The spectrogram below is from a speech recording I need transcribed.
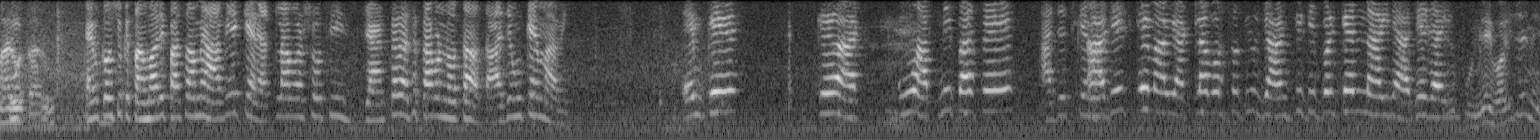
મારું તારું. એમ કઉ છું કે તમારી પાસે અમે આવીએ ક્યારે? આટલા વર્ષોથી જાણતા હતા છતાં પણ નહોતા હતા આજે હું કેમ આવી? એમ કે કે હું આપની પાસે આજે જ કેમ? આજે જ કેમ આવી? આટલા વર્ષોથી હું જાણતી હતી પણ કેમ ના આવીને આજે જ આવી? પુણ્ય હોય છે ને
